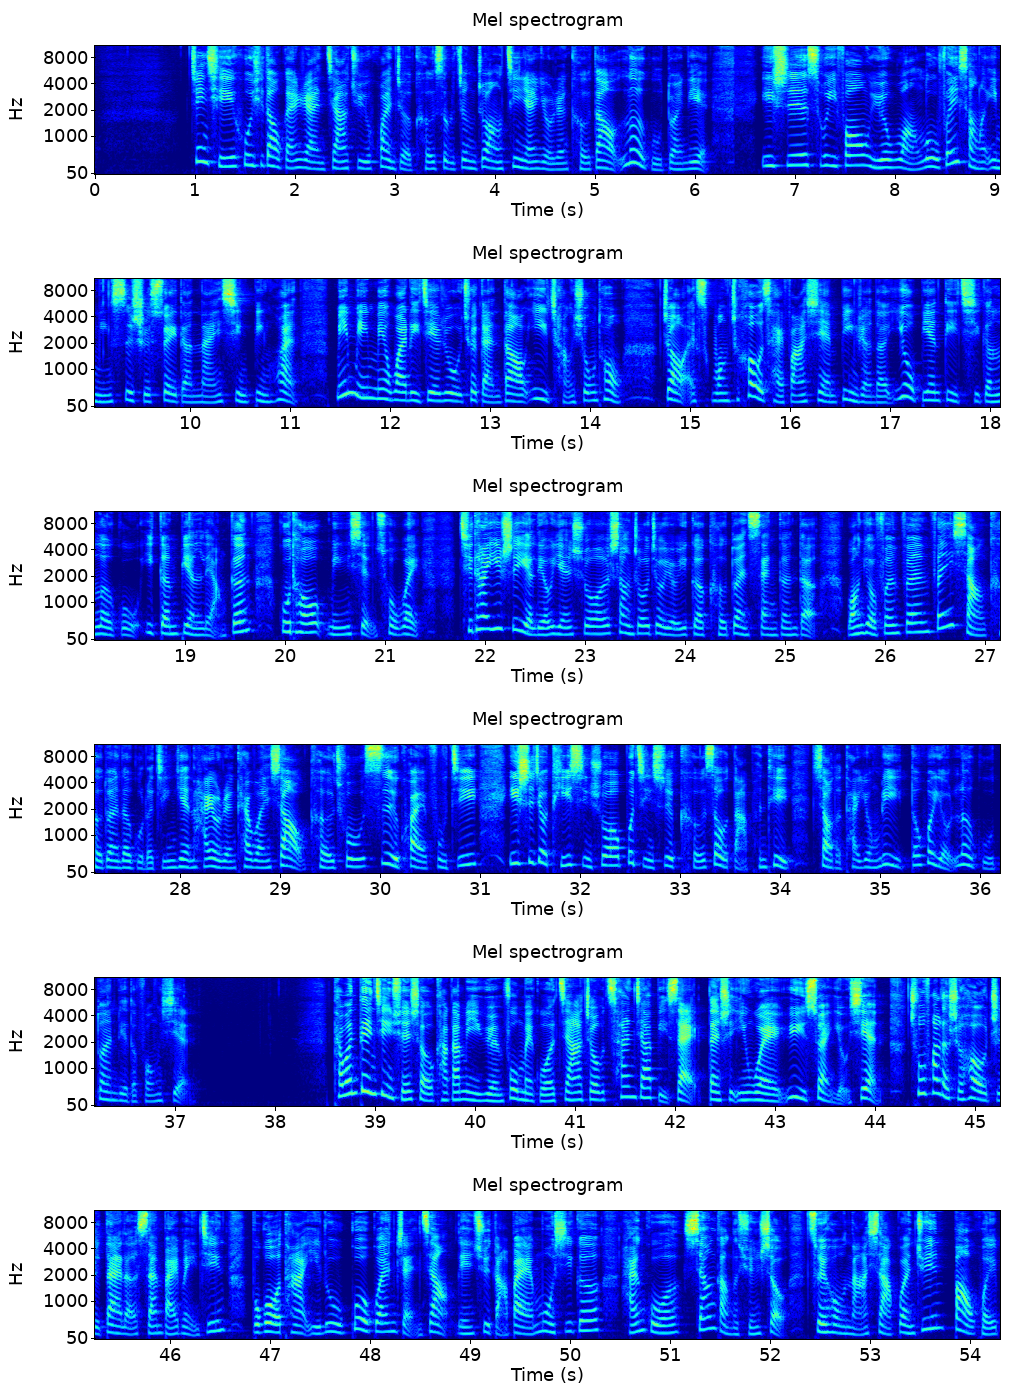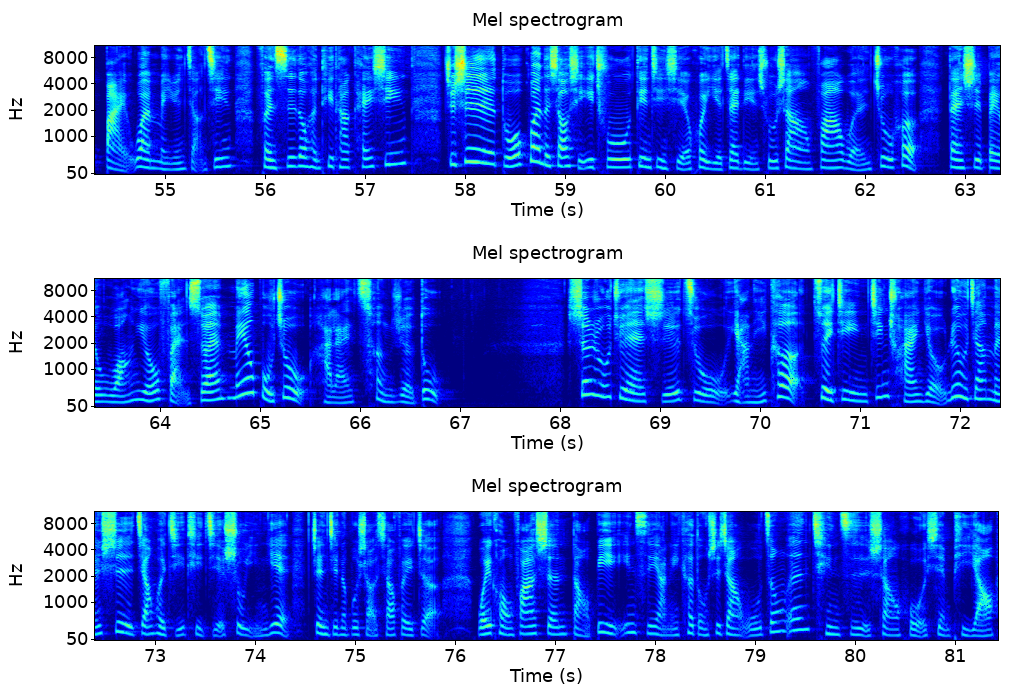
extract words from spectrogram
近期呼吸道感染加剧患者咳嗽的症状，竟然有人咳到肋骨断裂。医师苏一峰与网络分享了一名四十岁的男性病患，明明没有外力介入，却感到异常胸痛。照 X 光之后，才发现病人的右边第七根肋骨一根变两根，骨头明显错位。其他医师也留言说，上周就有一个咳断三根的网友纷纷分享咳断肋骨的经验，还有人开玩笑咳出四块腹肌。医师就提醒说，不仅是咳嗽、打喷嚏、笑得太用力，都会有肋骨断裂的风险。台湾电竞选手卡卡米远赴美国加州参加比赛，但是因为预算有限，出发的时候只带了三百美金。不过他一路过关斩将，连续打败墨西哥、韩国、香港的选手，最后拿下冠军，抱回百万美元奖金，粉丝都很替他开心。只是夺冠的消息一出，电竞协会也在脸书上发文祝贺，但是被网友反酸，没有补助还来蹭热度。生乳卷始祖雅尼克最近经传有六家门市将会集体结束营业，震惊了不少消费者，唯恐发生倒闭。因此，雅尼克董事长吴宗恩亲自上火线辟谣，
